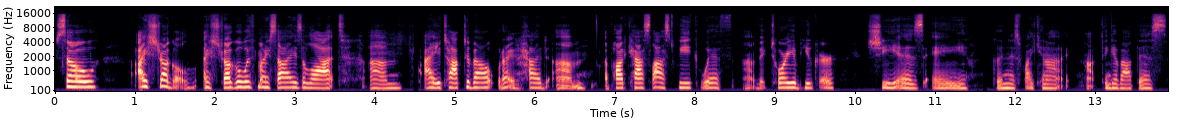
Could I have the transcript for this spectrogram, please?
So I struggle. I struggle with my size a lot. Um, I talked about when I had um, a podcast last week with uh, Victoria Bucher. She is a, goodness, why can I not think about this?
